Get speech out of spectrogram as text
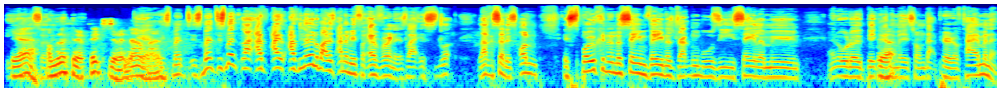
Yeah, so- I'm looking at pictures of it now, yeah, man. it's meant. It's meant. It's meant. Like I've I- I've known about this anime forever, and it's like it's like I said, it's on. It's spoken in the same vein as Dragon Ball Z, Sailor Moon, and all those big Yeah. animes from that period of time, innit?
